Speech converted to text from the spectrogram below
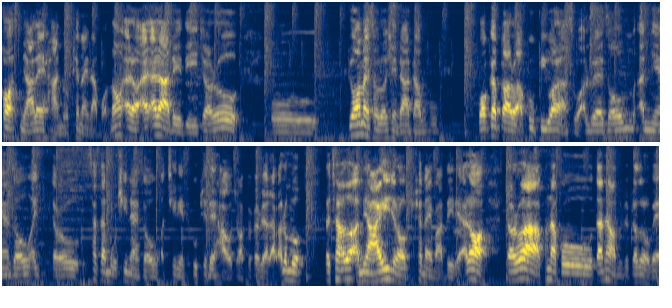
cost များတဲ့ဟာမျိုးဖြစ်နိုင်တာပေါ့နော်အဲ့တော့အဲ့ဒါတွေဒီကျွန်တော်တို့ဟိုပြောရမယ်ဆိုလို့ရှိရင်ဒါဒါ World Cup ကတော့အခုပြီးသွားတာဆိုအလွယ်ဆုံးအမြန်ဆုံးအဲကျွန်တော်တို့ဆက်ဆက်မှုရှိနိုင်ဆုံးအခြေအနေတစ်ခုဖြစ်တဲ့ဟာကိုကျွန်တော်ပြောပြပြတာအဲ့လိုမျိုးတခြားသောအများကြီးကျွန်တော်ဖြစ်နိုင်ပါသေးတယ်အဲ့တော့ကျွန်တော်တို့ကခုနကကိုတန်းထောင်ပြောပြောသလိုပဲ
